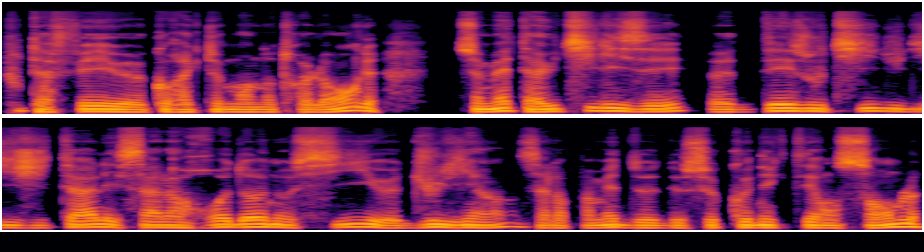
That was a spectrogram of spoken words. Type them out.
tout à fait euh, correctement notre langue, se mettent à utiliser euh, des outils du digital et ça leur redonne aussi du lien, ça leur permet de, se connecter ensemble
